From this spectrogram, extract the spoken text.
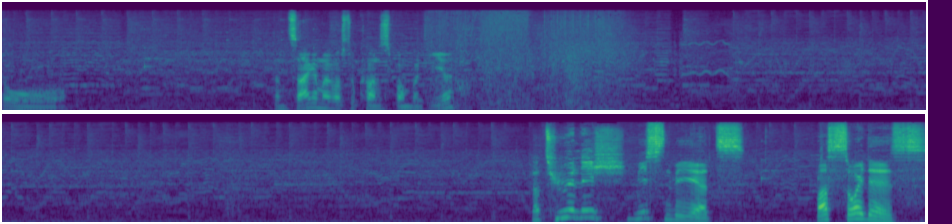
So. Dann sage mal, was du kannst, Bombardier. Natürlich missen wir jetzt. Was soll das?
